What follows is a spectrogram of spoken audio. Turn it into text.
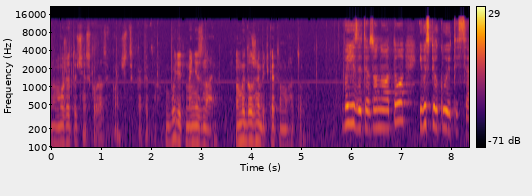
ну, может очень скоро закончиться. Как это будет, мы не знаем. Но мы должны быть к этому готовы. Ви їздите в зону АТО і ви спілкуєтеся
